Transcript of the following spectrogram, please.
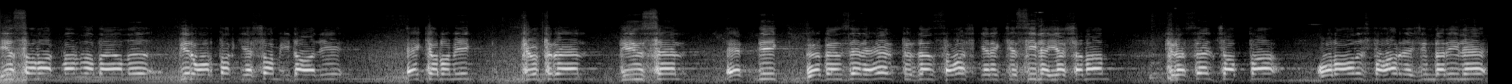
insan haklarına dayalı bir ortak yaşam ideali, ekonomik, kültürel, dinsel, etnik ve benzeri her türden savaş gerekçesiyle yaşanan küresel çapta olağanüstü hal rejimleriyle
